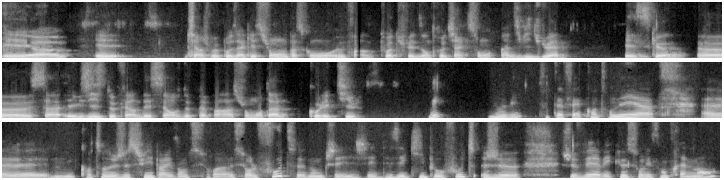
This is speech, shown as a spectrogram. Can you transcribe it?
et, euh, et, tiens, je me pose la question parce enfin, toi, tu fais des entretiens qui sont individuels. Est-ce que ça existe de faire des séances de préparation mentale collective Oui, tout à fait. Quand on est, quand je suis par exemple sur sur le foot, donc j'ai des équipes au foot, je je vais avec eux sur les entraînements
